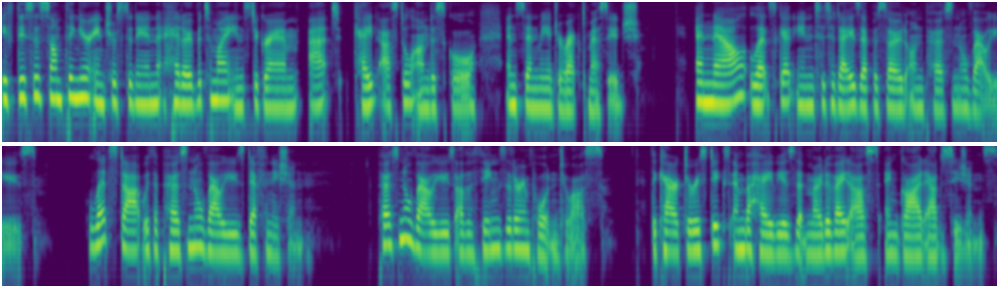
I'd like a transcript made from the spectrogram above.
If this is something you're interested in, head over to my Instagram at Kate Astill underscore and send me a direct message. And now let's get into today's episode on personal values. Let's start with a personal values definition. Personal values are the things that are important to us, the characteristics and behaviors that motivate us and guide our decisions.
